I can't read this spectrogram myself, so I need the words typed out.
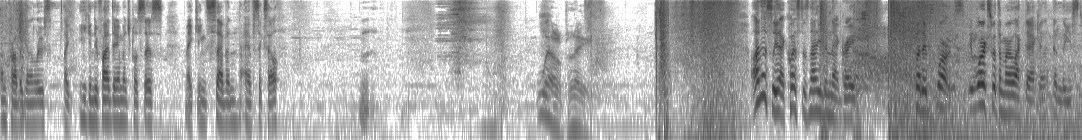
I'm probably gonna lose. Like, he can do 5 damage plus this, making 7. I have 6 health. Hmm. Well played. Honestly, that quest is not even that great. But it works. It works with the Murloc deck, at least.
